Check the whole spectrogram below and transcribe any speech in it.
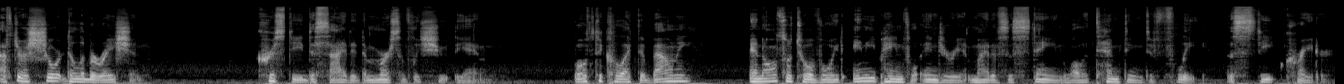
After a short deliberation, Christie decided to mercifully shoot the animal, both to collect a bounty and also to avoid any painful injury it might have sustained while attempting to flee the steep crater.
